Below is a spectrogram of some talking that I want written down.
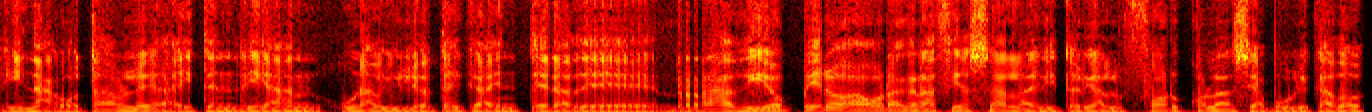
inagotable. Ahí tendrían una biblioteca entera de radio. Pero ahora, gracias a la editorial Fórcola, se ha publicado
